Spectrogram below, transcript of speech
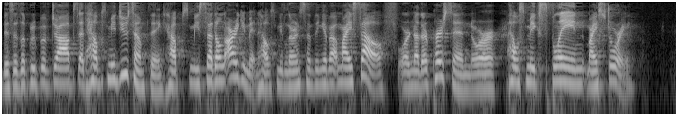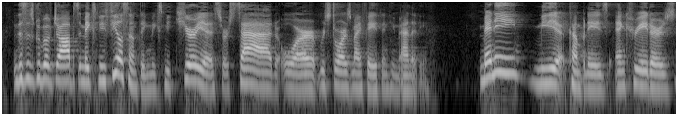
This is a group of jobs that helps me do something, helps me settle an argument, helps me learn something about myself or another person, or helps me explain my story. this is a group of jobs that makes me feel something, makes me curious or sad or restores my faith in humanity. Many media companies and creators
